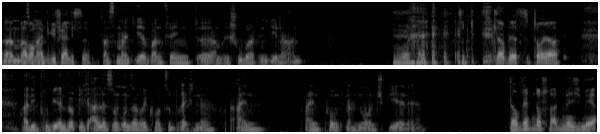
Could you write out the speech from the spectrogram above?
Ähm, was, aber auch die meint, gefährlichste. was meint ihr, wann fängt äh, André Schubert in Jena an? Ich glaube, der ist zu teuer. Ah, die probieren wirklich alles, um unseren Rekord zu brechen, ne? Ein, ein Punkt nach neun Spielen, ey. Ich glaube, wir hätten doch schon, hatten wir nicht mehr.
